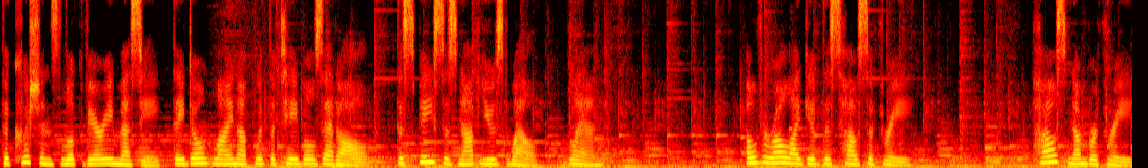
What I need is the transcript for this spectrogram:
The cushions look very messy, they don't line up with the tables at all. The space is not used well. Bland. Overall I give this house a 3. House number 3.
